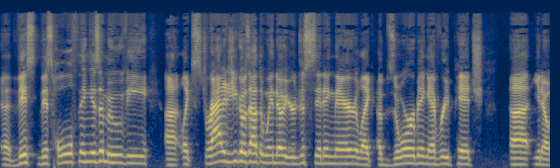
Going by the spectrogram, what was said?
uh, this this whole thing is a movie. Uh, like strategy goes out the window. You're just sitting there, like absorbing every pitch. Uh, you know,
